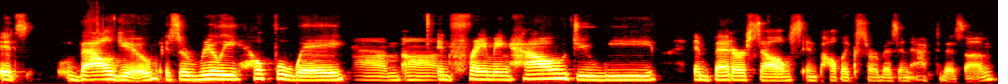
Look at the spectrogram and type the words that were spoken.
its value is a really helpful way um, um, in framing how do we embed ourselves in public service and activism.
